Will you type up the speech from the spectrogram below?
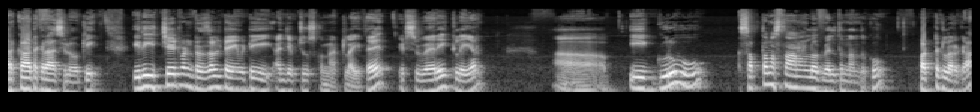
కర్కాటక రాశిలోకి ఇది ఇచ్చేటువంటి రిజల్ట్ ఏమిటి అని చెప్పి చూసుకున్నట్లయితే ఇట్స్ వెరీ క్లియర్. ఈ గురువు సప్తమ స్థానంలోకి వెళ్తున్నందుకు పర్టికులర్గా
